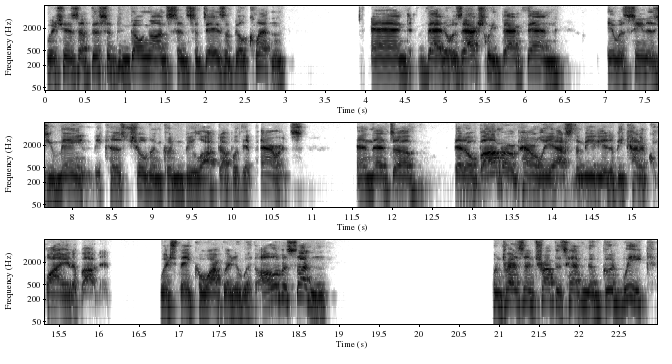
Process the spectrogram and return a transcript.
which is that this had been going on since the days of Bill Clinton, and that it was actually back then it was seen as humane because children couldn't be locked up with their parents, and that uh, that Obama apparently asked the media to be kind of quiet about it, which they cooperated with. All of a sudden, when President Trump is having a good week,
